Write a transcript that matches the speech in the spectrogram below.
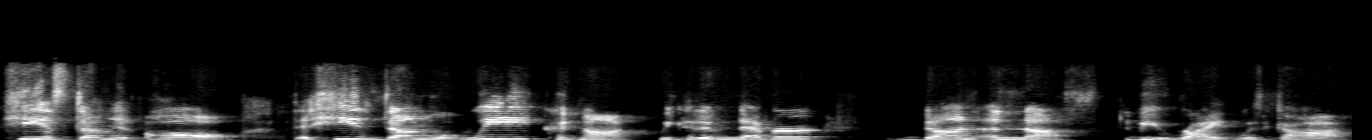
he has done it all, that he's done what we could not, we could have never done enough to be right with God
